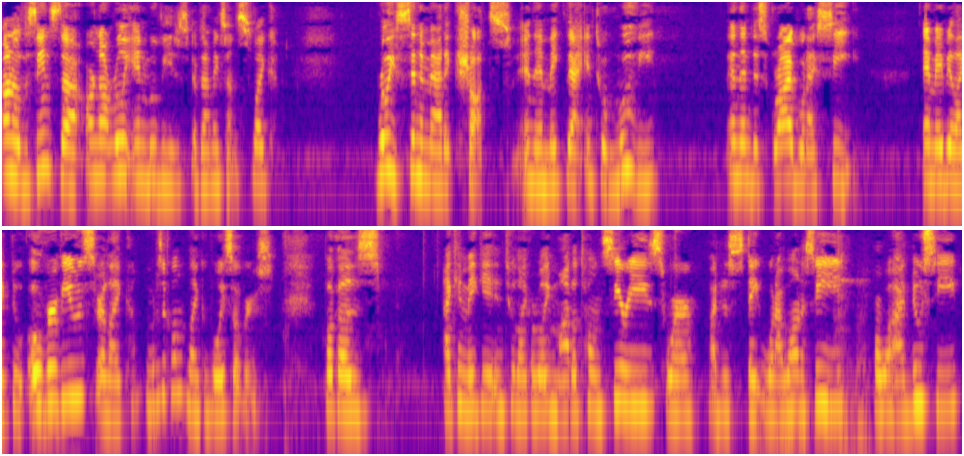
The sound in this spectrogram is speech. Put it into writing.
I don't know, the scenes that are not really in movies, if that makes sense. Like really cinematic shots and then make that into a movie and then describe what I see. And maybe like do overviews or like what is it called? Like voiceovers. Because I can make it into like a really monotone series where I just state what I want to see or what I do see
